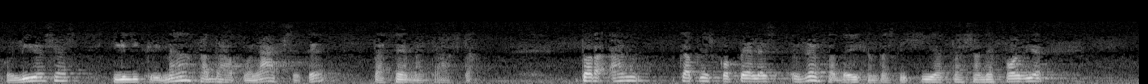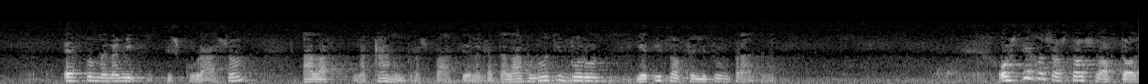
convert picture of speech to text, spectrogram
σχολείο σας ειλικρινά θα τα απολαύσετε τα θέματα αυτά. Τώρα αν κάποιες κοπέλες δεν θα τα είχαν τα στοιχεία αυτά σαν εφόδια εύχομαι να μην τις κουράσω αλλά να κάνουν προσπάθεια να καταλάβουν ό,τι μπορούν γιατί θα ωφεληθούν πράγματι. Ο στίχος ωστόσο αυτός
